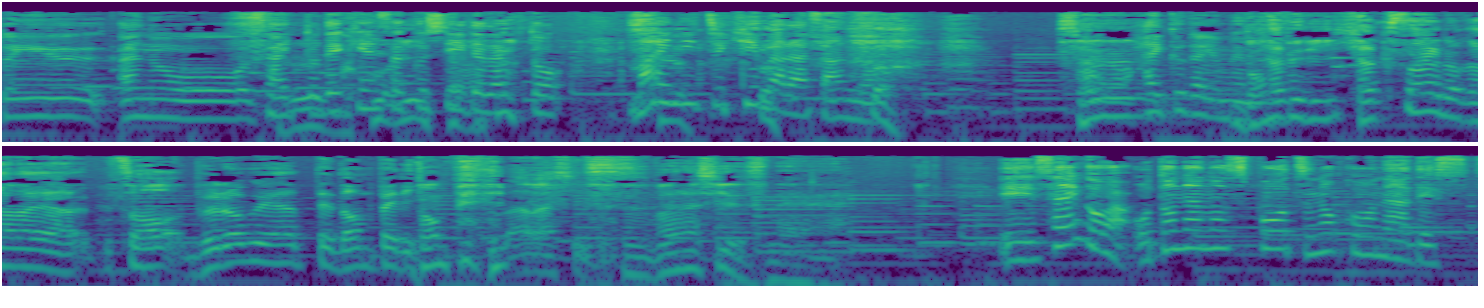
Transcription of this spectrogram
というあのサイトで検索していただくと毎日金原さんのそういう俳句が読めます。100歳の方がそうブログやってドンペリ。ドンペリ。素晴らしいです。素晴らしいですね。えー、最後は大人のスポーツのコーナーです。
